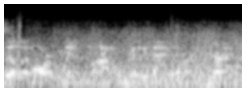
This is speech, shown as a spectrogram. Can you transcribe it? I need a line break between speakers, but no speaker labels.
SLMR late model going to be back on track.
